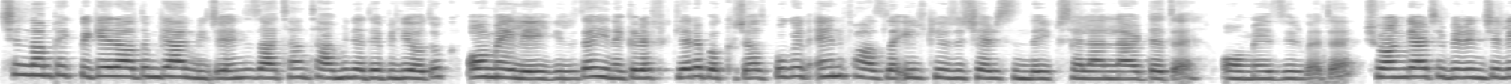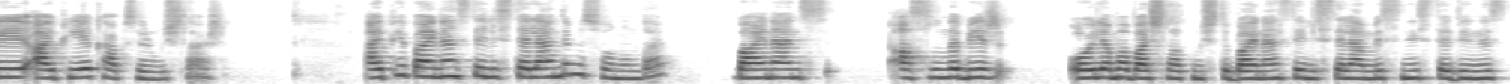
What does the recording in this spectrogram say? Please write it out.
Çin'den pek bir geri adım gelmeyeceğini zaten tahmin edebiliyorduk. OME ile ilgili de yine grafiklere bakacağız. Bugün en fazla ilk yüz içerisinde yükselenlerde de OME zirvede. Şu an gerçi birinciliği IP'ye kaptırmışlar. IP Binance'de listelendi mi sonunda? Binance aslında bir oylama başlatmıştı. Binance'de listelenmesini istediğiniz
